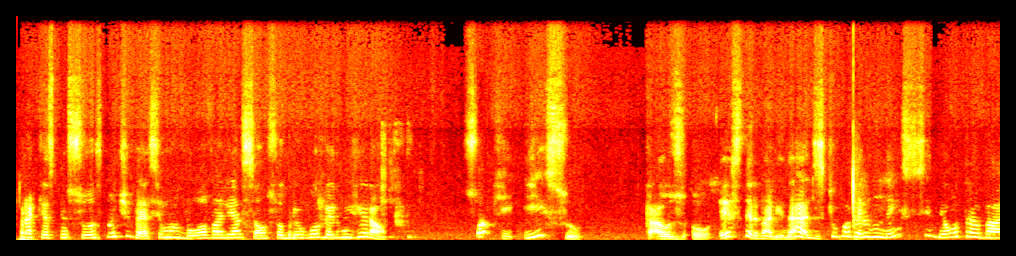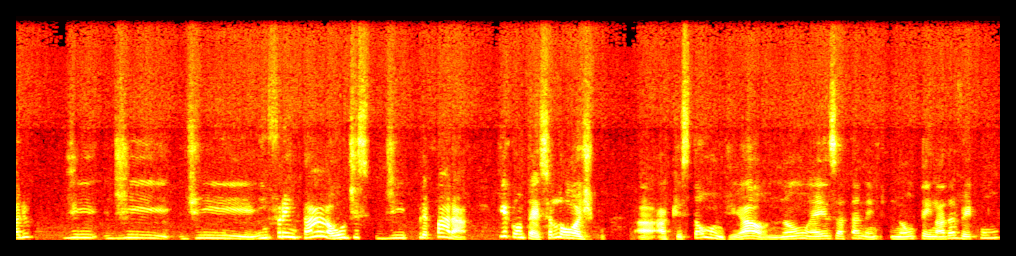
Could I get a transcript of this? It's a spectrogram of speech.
para que as pessoas não tivessem uma boa avaliação sobre o governo em geral. Só que isso causou externalidades que o governo nem se deu ao trabalho de, de, de enfrentar ou de, de preparar. O que acontece? É lógico, a, a questão mundial não é exatamente, não tem nada a ver com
